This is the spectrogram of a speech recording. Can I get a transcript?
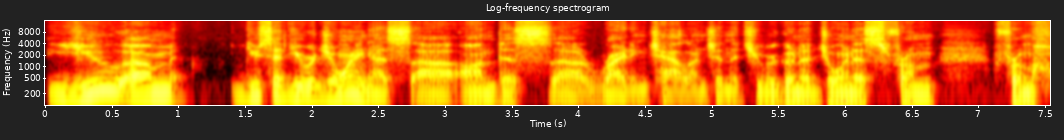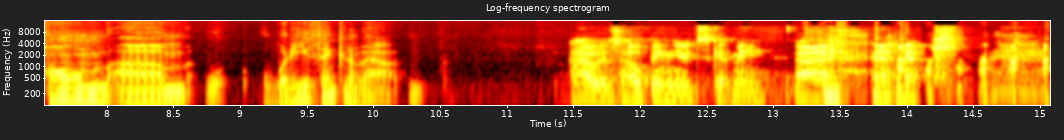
you um you said you were joining us uh, on this uh, writing challenge and that you were going to join us from from home. Um, w- what are you thinking about? I was hoping you'd skip me. Uh,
